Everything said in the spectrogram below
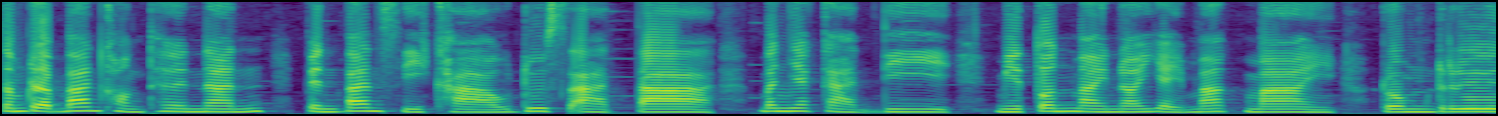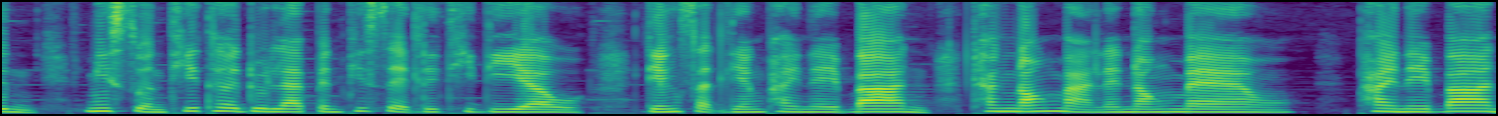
สำหรับบ้านของเธอนั้นเป็นบ้านสีขาวดูสะอาดตา บรรยากาศดี มีต้นไม้น้อยใหญ่มากมาย ร่มรื่น มีส่วนที่เธอดูแลเป็นพิเศษเลยทีเดียว เลี้ยงสัตว์เลี้ยงภายในบ้าน ทั้งน้องหมาและน้องแมว ภายในบ้าน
